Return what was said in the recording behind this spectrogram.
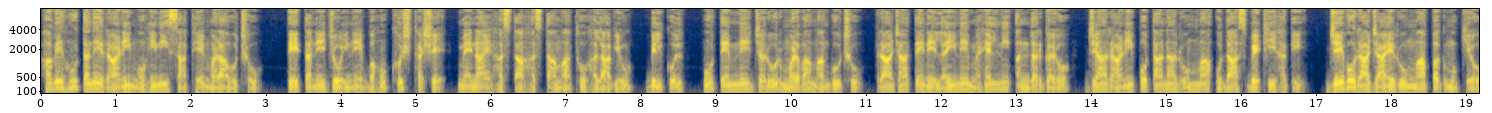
હવે હું તને રાણી મોહિની સાથે મળાવું છું. તે તને જોઈને બહુ ખુશ થશે. મેનાએ હસતા હસતા માથું હલાવ્યું. બિલકુલ, હું તેમને જરૂર મળવા માંગુ છું. રાજા તેને લઈને મહેલની અંદર ગયો, જ્યાં રાણી પોતાના રૂમમાં ઉદાસ બેઠી હતી. જેવો રાજાએ રૂમમાં પગ મૂક્યો,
